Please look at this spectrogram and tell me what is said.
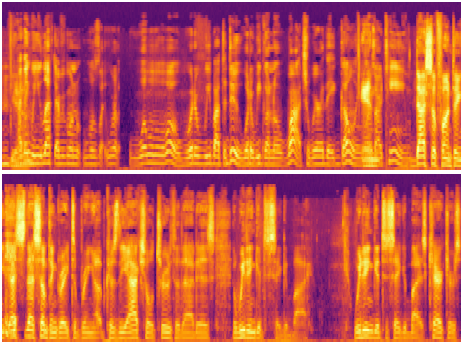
mm-hmm. Yeah. i think when you left everyone was like whoa whoa whoa whoa what are we about to do what are we gonna watch where are they going where's our team That's a fun thing. That's that's something great to bring up because the actual truth of that is we didn't get to say goodbye. We didn't get to say goodbye as characters.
